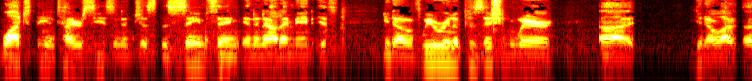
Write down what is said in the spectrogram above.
watch the entire season and just the same thing in and out. I mean, if you know, if we were in a position where uh, you know, uh,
